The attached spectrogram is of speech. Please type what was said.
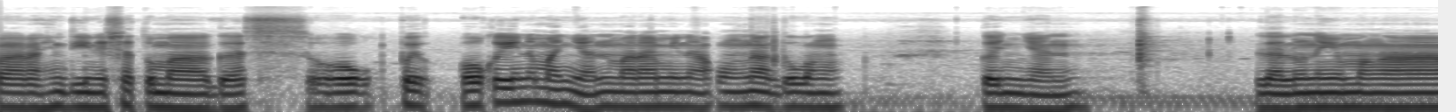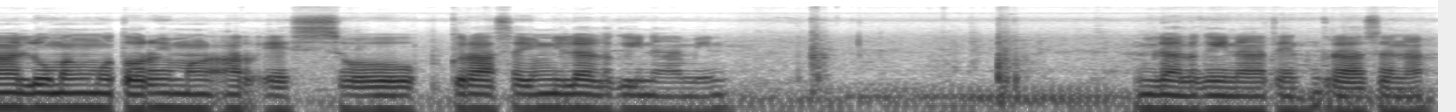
para hindi na siya tumagas. So okay naman 'yan. Marami na akong nagawang ganyan. Lalo na yung mga lumang motor, yung mga RS. So grasa yung nilalagay namin. Nilalagay natin, grasa na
